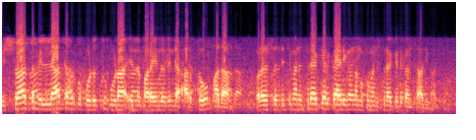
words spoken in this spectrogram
വിശ്വാസമില്ലാത്തവർക്ക് കൊടുത്തുകൂടാ എന്ന് പറയുന്നതിന്റെ അർത്ഥവും അതാണ്. വളരെ ശ്രദ്ധിച്ച് മനസ്സിലാക്കിയാൽ കാര്യങ്ങൾ നമുക്ക് മനസ്സിലാക്കിയെടുക്കാൻ സാധിക്കും.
